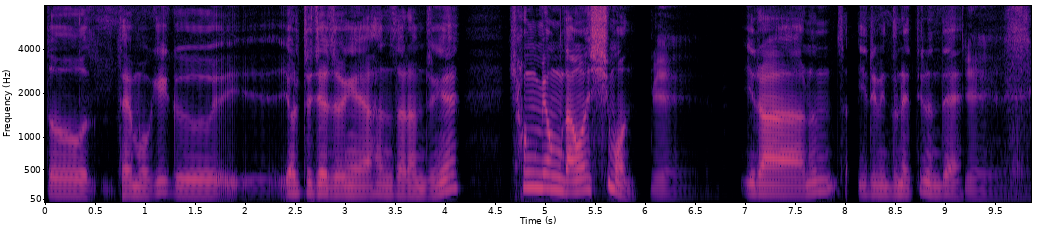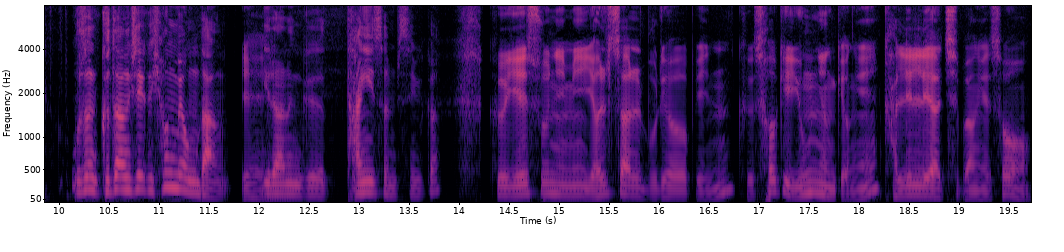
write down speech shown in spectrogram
또 대목이 그 열두 제중의 한 사람 중에 혁명당원 시몬이라는 예, 이름이 눈에 띄는데 예, 우선 그 당시에 그 혁명당이라는 예. 그 당이 있었습니까? 그 예수님이 10살 무렵인 그 서기 6년경에 갈릴레아 지방에서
